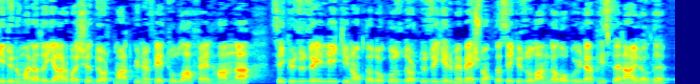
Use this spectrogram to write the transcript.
Yedi numaralı Yarbaşı 4 Mart günü Fethullah Felhan'la 852.9 400'ü 25.8 olan galobuyla pistten ayrıldı.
